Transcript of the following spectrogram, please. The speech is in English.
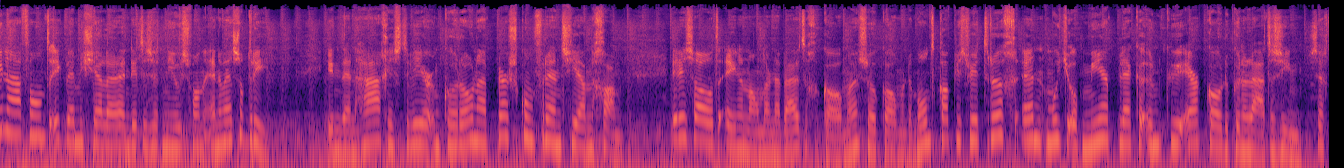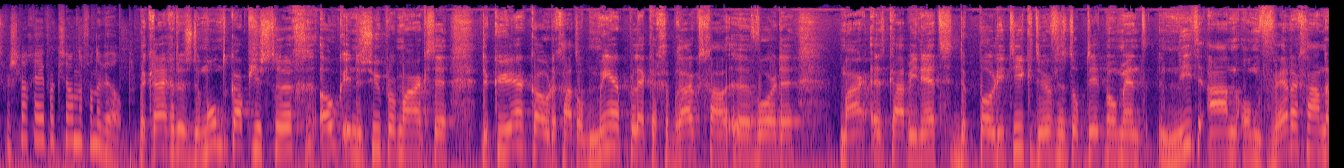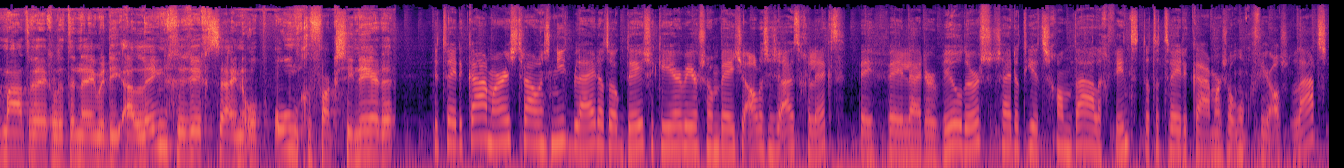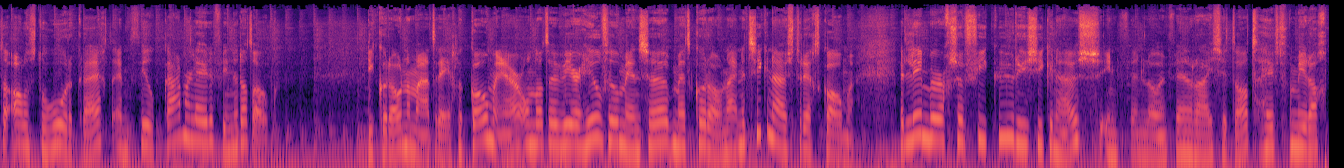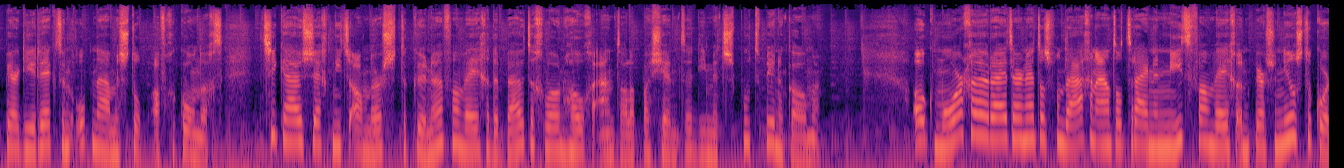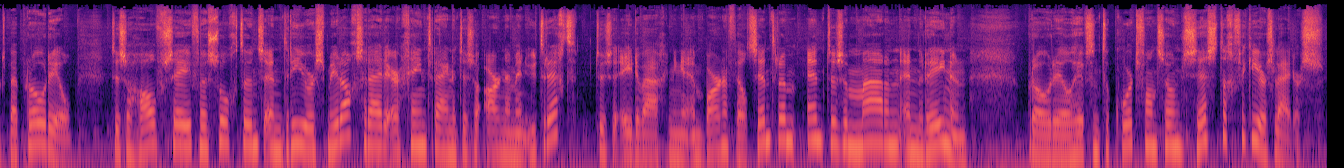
Goedenavond, ik ben Michelle en dit is het nieuws van NOS op 3. In Den Haag is er weer een corona-persconferentie aan de gang. Er is al het een en ander naar buiten gekomen. Zo komen de mondkapjes weer terug en moet je op meer plekken een QR-code kunnen laten zien, zegt verslaggever Xander van der Wulp. We krijgen dus de mondkapjes terug, ook in de supermarkten. De QR-code gaat op meer plekken gebruikt eh, worden. Maar het kabinet, de politiek durft het op dit moment niet aan om verdergaande maatregelen te nemen die alleen gericht zijn op ongevaccineerden. De Tweede Kamer is trouwens niet blij dat ook deze keer weer zo'n beetje alles is uitgelekt. PVV-leider Wilders zei dat hij het schandalig vindt dat de Tweede Kamer zo ongeveer als laatste alles te horen krijgt. En veel Kamerleden vinden dat ook. Die coronamaatregelen komen er omdat er weer heel veel mensen met corona in het ziekenhuis terechtkomen. Het Limburgse Vicuri ziekenhuis, in Venlo en Venray zit dat, heeft vanmiddag per direct een opnamestop afgekondigd. Het ziekenhuis zegt niets anders te kunnen vanwege de buitengewoon hoge aantallen patiënten die met spoed binnenkomen. Ook morgen rijdt er net als vandaag een aantal treinen niet vanwege een personeelstekort bij ProRail. Tussen half zeven ochtends en drie uur s middags rijden er geen treinen tussen Arnhem en Utrecht, tussen Ede-Wageningen en Barneveld Centrum en tussen Maren en Renen. ProRail heeft een tekort van zo'n 60 verkeersleiders.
